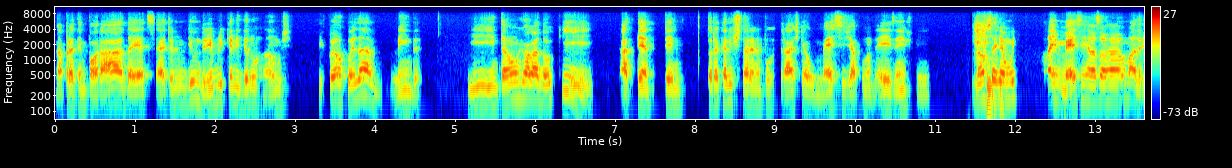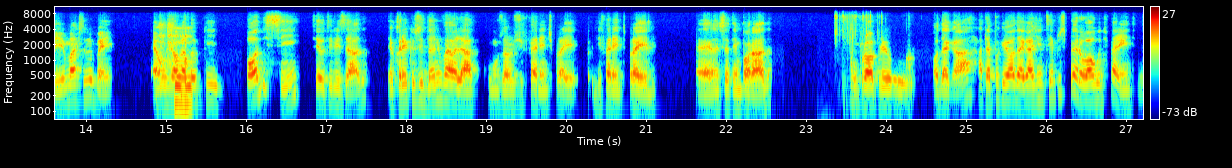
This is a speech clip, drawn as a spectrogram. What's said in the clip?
na pré-temporada e etc. Ele me deu um drible que ele deu no Ramos e foi uma coisa linda. E então um jogador que até tem toda aquela história né, por trás que é o Messi japonês, enfim. Não seria muito falar em Messi em relação ao Real Madrid, mas tudo bem. É um jogador que pode sim ser utilizado. Eu creio que o Zidane vai olhar com os olhos diferentes para ele, diferentes para ele é, antes da temporada. O próprio Odegar, até porque o Odegar a gente sempre esperou algo diferente. Né?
